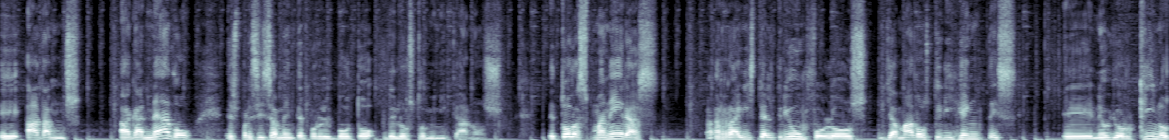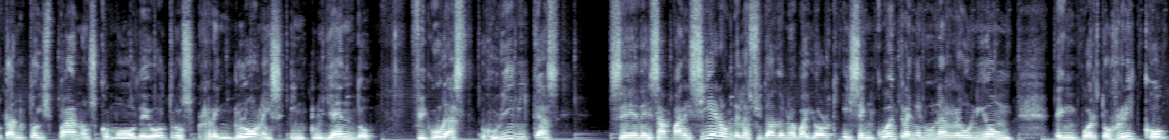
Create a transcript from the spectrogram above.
eh, Adams ha ganado es precisamente por el voto de los dominicanos. De todas maneras, a raíz del triunfo, los llamados dirigentes eh, neoyorquinos, tanto hispanos como de otros renglones, incluyendo figuras jurídicas, se desaparecieron de la ciudad de Nueva York y se encuentran en una reunión en Puerto Rico,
